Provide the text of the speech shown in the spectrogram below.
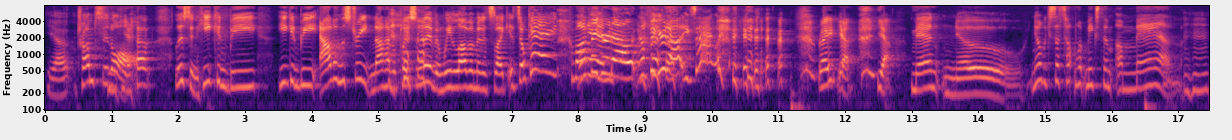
Yep. Trumps it all. Yep. Listen, he can be he can be out on the street and not have a place to live and we love him and it's like it's okay. Come on We'll figure it out. We'll figure it out exactly. right? Yeah. Yeah. Men no. No, because that's not what makes them a man. Mm-hmm.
